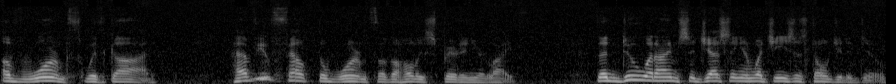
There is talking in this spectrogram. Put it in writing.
of warmth with God. Have you felt the warmth of the Holy Spirit in your life? Then do what I'm suggesting and what Jesus told you to do.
